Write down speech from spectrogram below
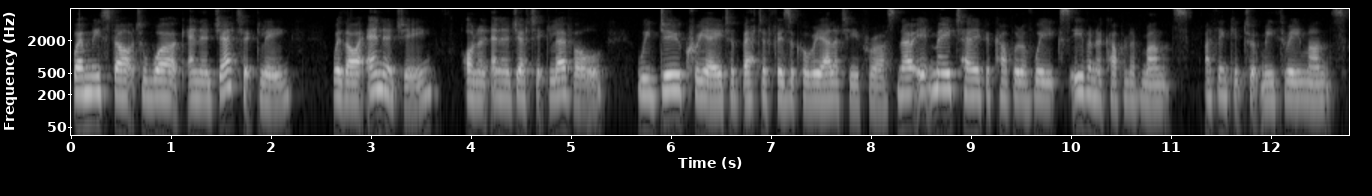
when we start to work energetically with our energy on an energetic level, we do create a better physical reality for us. Now, it may take a couple of weeks, even a couple of months. I think it took me three months,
